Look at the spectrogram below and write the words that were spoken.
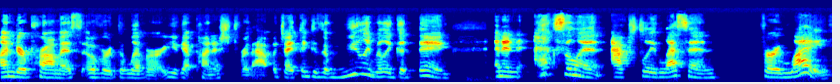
under promise over deliver you get punished for that which i think is a really really good thing and an excellent actually lesson for life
